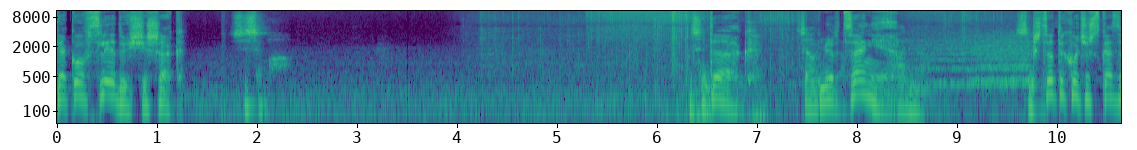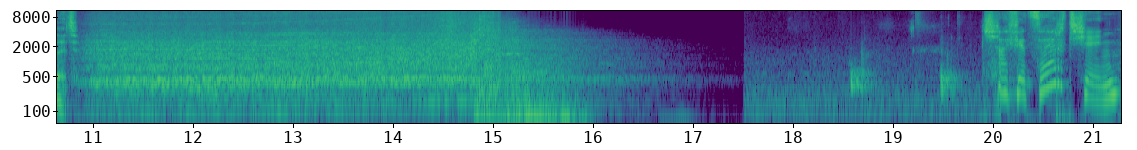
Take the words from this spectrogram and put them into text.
Каков следующий шаг? Так, мерцание. Что ты хочешь сказать? Офицер Чень.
